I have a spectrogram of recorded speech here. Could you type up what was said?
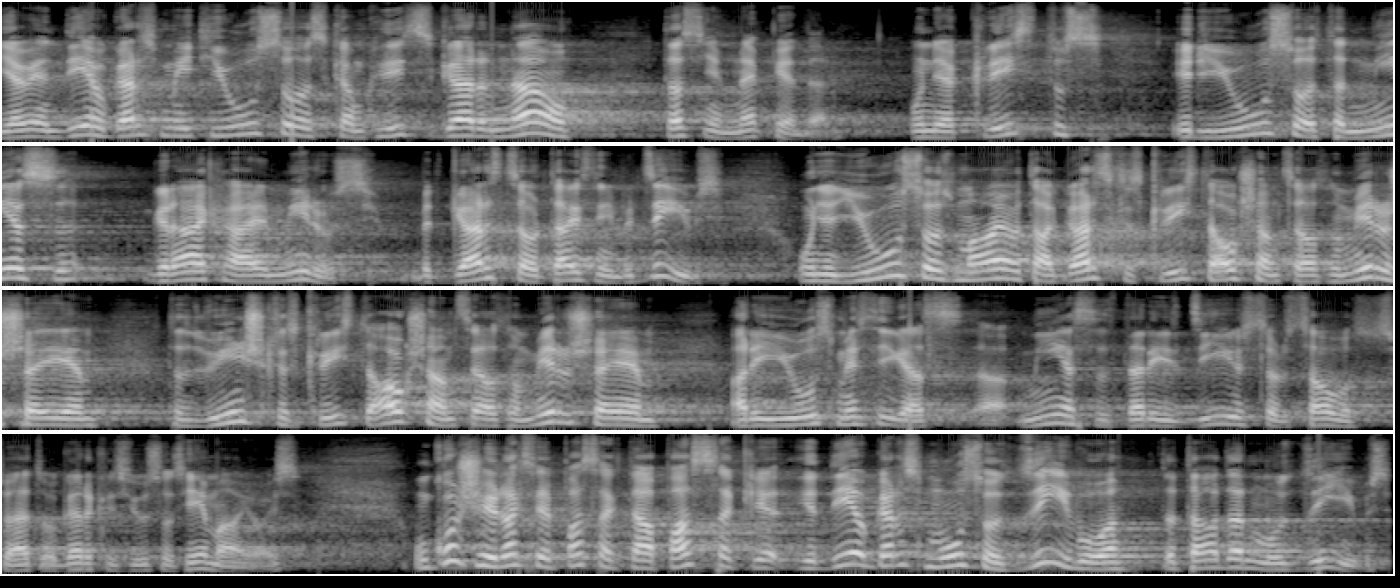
Ja vien Dieva gars mīt jūsos, kam Kristus gara nav, tas viņam nepiedara. Un ja Kristus ir jūsos, tad miesa grēkā ir mirusi, bet gars caur taisnību ir dzīves. Un ja jūsos mājo tā gars, kas Kristus augšām cels no mirušajiem, tad viņš, kas Kristu augšām cels no mirušajiem, arī jūsu mirstīgās miesas darīs dzīves ar savu svēto garu, kas jūsos iemājojas. Un ko šī rakstura pasaka? Tā pasaka, ja, ja Dieva gars mūsos dzīvo, tad tā dara mūsu dzīves.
